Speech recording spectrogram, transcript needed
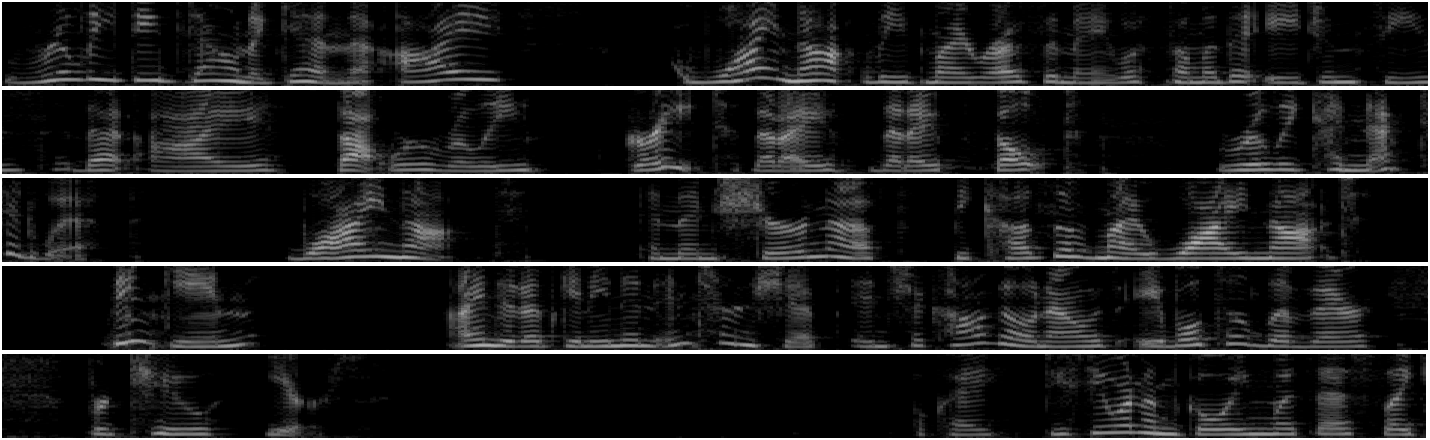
really deep down again that I why not leave my resume with some of the agencies that I thought were really great, that I that I felt really connected with why not? And then, sure enough, because of my why not thinking, I ended up getting an internship in Chicago and I was able to live there for two years. Okay, do you see what I'm going with this? Like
